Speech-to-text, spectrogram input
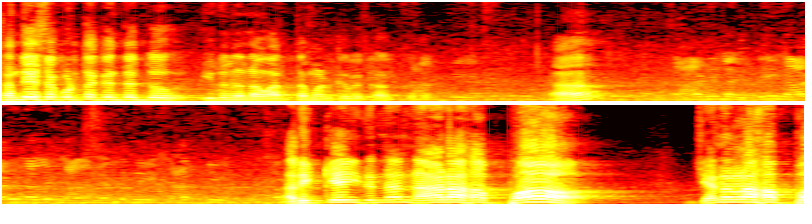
ಸಂದೇಶ ಕೊಡ್ತಕ್ಕಂಥದ್ದು, ಇದನ್ನ ನಾವು ಅರ್ಥ ಮಾಡ್ಕೋಬೇಕಾಗ್ತದೆ. ಆ? ಅದಕ್ಕೆ ಇದನ್ನ ನಾಡ ಹಬ್ಬ, ಜನರ ಹಬ್ಬ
